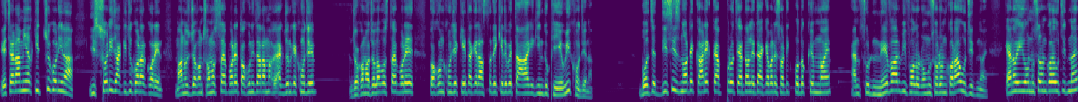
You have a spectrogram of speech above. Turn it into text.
এছাড়া আমি আর কিচ্ছু করি না। ঈশ্বরই যা কিছু করার করেন। মানুষ যখন সমস্যায় পড়ে, তখনই তারা একজনকে খোঁজে। যখন অচল অবস্থায় পড়ে, তখন খোঁজে কে তাকে রাস্তা দেখিয়ে দেবে, তার আগে কিন্তু কেউই খোঁজে না। বলছে this is not a correct approach at all এটা একেবারে সঠিক পদক্ষেপ নয় and should never be followed অনুসরণ করা উচিত নয়। কেন এই অনুসরণ করা উচিত নয়?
